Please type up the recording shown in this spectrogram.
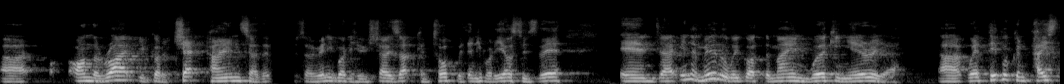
Uh, on the right, you've got a chat pane so that so anybody who shows up can talk with anybody else who's there. And uh, in the middle, we've got the main working area uh, where people can paste,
